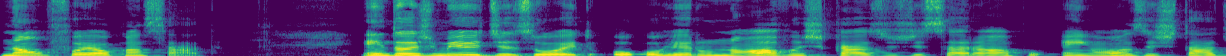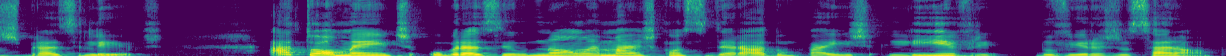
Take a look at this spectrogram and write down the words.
não foi alcançada. Em 2018, ocorreram novos casos de sarampo em 11 estados brasileiros. Atualmente, o Brasil não é mais considerado um país livre do vírus do sarampo.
